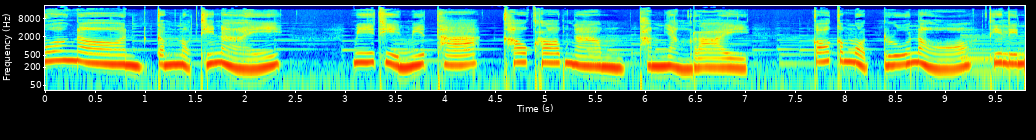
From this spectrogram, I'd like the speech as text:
ง่วงนอนกำหนดที่ไหน มีถิ่นมิทะเข้าครอบงำทำอย่างไร ก็กำหนดรู้หนอที่ลิ้น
